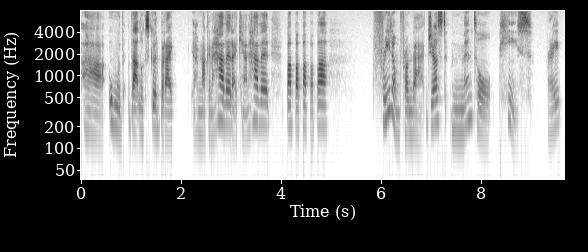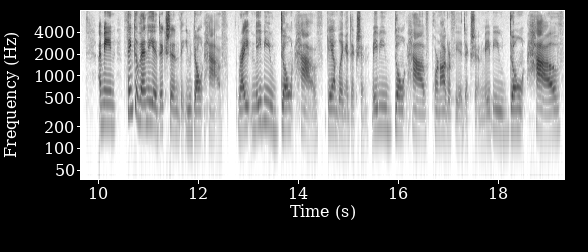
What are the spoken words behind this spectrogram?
uh, oh, that looks good, but I, I'm not going to have it, I can't have it, ba, ba, ba, ba, ba. Freedom from that, just mental peace, right? I mean, think of any addiction that you don't have, right? Maybe you don't have gambling addiction. Maybe you don't have pornography addiction. Maybe you don't have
